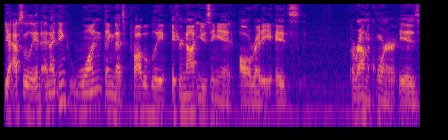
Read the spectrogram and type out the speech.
Yeah absolutely. And, and i think one thing that's probably if you're not using it already it's around the corner is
